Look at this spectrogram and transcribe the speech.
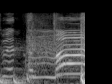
with the money.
